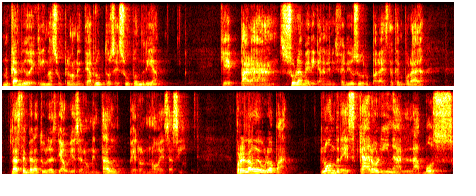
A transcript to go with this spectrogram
Un cambio de clima supremamente abrupto se supondría que para Sudamérica, en el hemisferio sur, para esta temporada, las temperaturas ya hubiesen aumentado, pero no es así. Por el lado de Europa, Londres, Carolina, la voz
